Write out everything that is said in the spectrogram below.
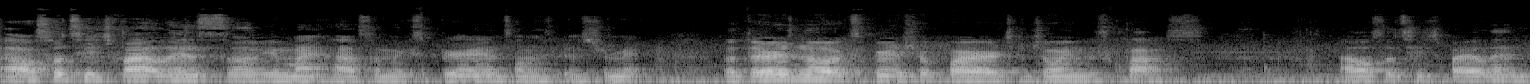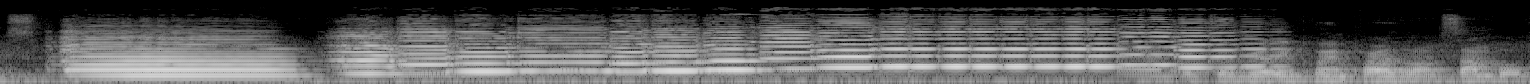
I also teach violin. Some of you might have some experience on this instrument, but there is no experience required to join this class. I also teach violins. Ensemble.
